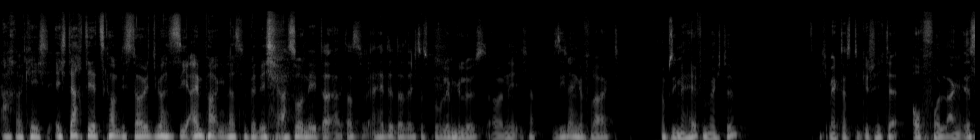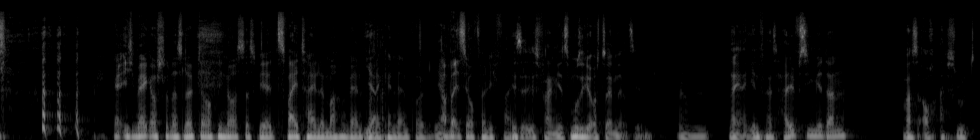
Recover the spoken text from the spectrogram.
Ach, okay. Ich, ich dachte, jetzt kommt die Story, du hast sie einpacken lassen für dich. Ach so, nee, da, das hätte tatsächlich das Problem gelöst, aber nee, ich habe sie dann gefragt, ob sie mir helfen möchte. Ich merke, dass die Geschichte auch voll lang ist. Ja, ich merke auch schon, das läuft darauf hinaus, dass wir zwei Teile machen werden von Ja. der Kennenlernfolge. Ja. Aber ist ja auch völlig fein. Ist, ist fein, jetzt muss ich auch zu Ende erzählen. Ähm, naja, jedenfalls half sie mir dann, was auch absolut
